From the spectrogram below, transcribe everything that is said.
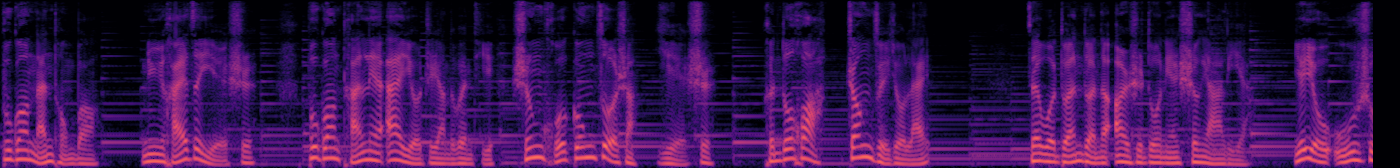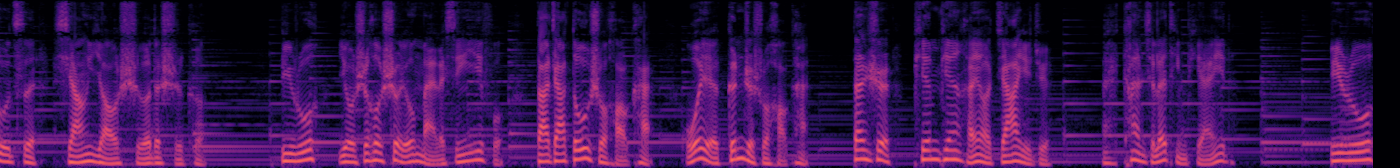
不光男同胞，女孩子也是，不光谈恋爱有这样的问题，生活工作上也是，很多话张嘴就来。在我短短的二十多年生涯里啊，也有无数次想咬舌的时刻，比如有时候舍友买了新衣服，大家都说好看，我也跟着说好看，但是偏偏还要加一句：“哎，看起来挺便宜的。”比如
